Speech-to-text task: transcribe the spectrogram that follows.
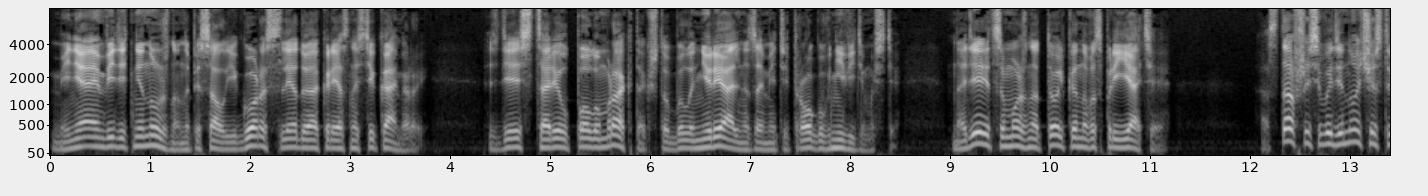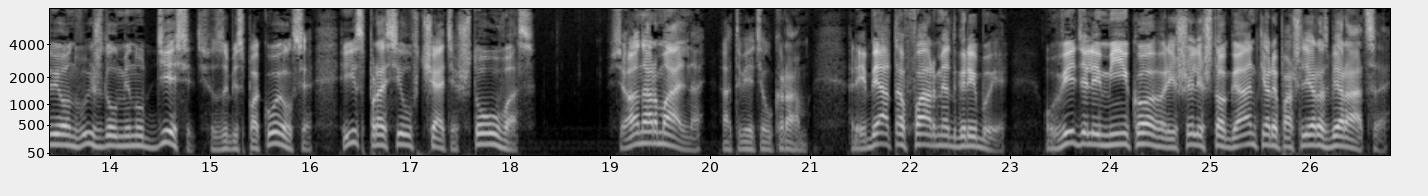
Меня им видеть не нужно, написал Егор, исследуя окрестности камерой. Здесь царил полумрак, так что было нереально заметить рогу в невидимости. Надеяться можно только на восприятие. Оставшись в одиночестве, он выждал минут десять, забеспокоился и спросил в чате, что у вас. Все нормально, ответил Крам. Ребята фармят грибы. Увидели Мико, решили, что ганкеры, пошли разбираться.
